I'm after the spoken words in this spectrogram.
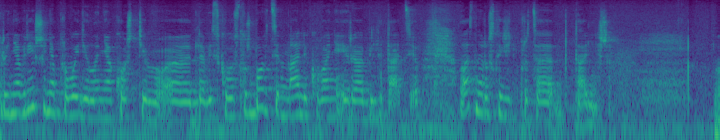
прийняв рішення про виділення коштів для військовослужбовців на лікування і реабілітацію. Власне, розкажіть про це детальніше. Е,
